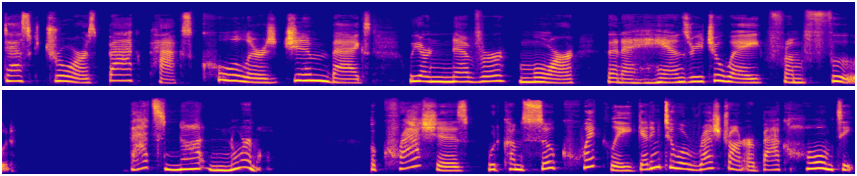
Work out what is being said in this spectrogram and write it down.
desk drawers, backpacks, coolers, gym bags. We are never more than a hand's reach away from food. That's not normal. But crashes would come so quickly, getting to a restaurant or back home to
